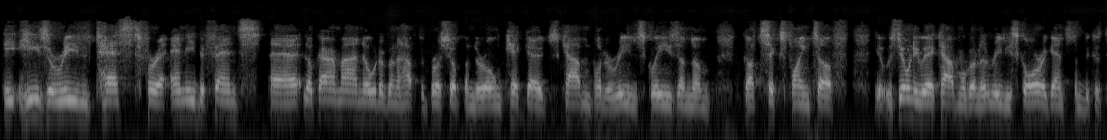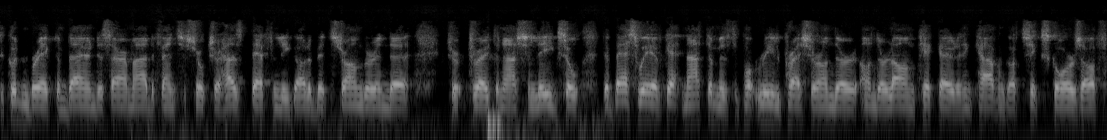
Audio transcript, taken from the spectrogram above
he, he's a real test for any defence. Uh, look, Armagh know they're going to have to brush up on their own kickouts. Cavan put a real squeeze on them, got six points off. It was the only way Cavan were going to really score against them because they couldn't break them down. This Armagh defensive structure has definitely got a bit stronger in the throughout the National League. So the best way of getting at them is to put real pressure on their on their long kickout. I think Cavan got six scores off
